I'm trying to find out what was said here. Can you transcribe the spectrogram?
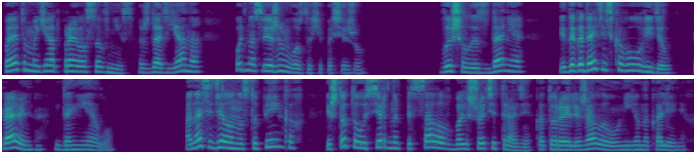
поэтому я отправился вниз, ждать Яна, хоть на свежем воздухе посижу. Вышел из здания, и догадайтесь, кого увидел. Правильно, Даниэлу. Она сидела на ступеньках и что-то усердно писала в большой тетради, которая лежала у нее на коленях.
